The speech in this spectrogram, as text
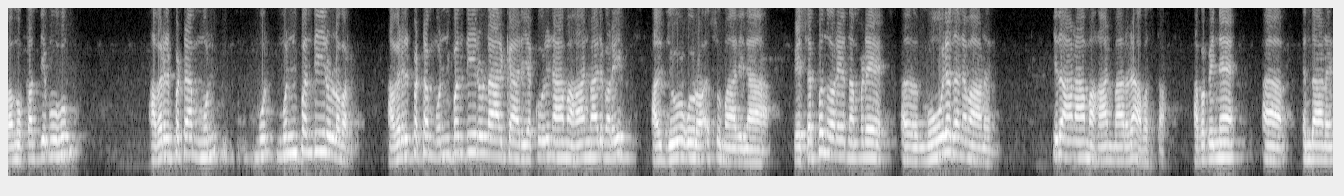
മുഖദ്യമൂഹും അവരിൽപ്പെട്ട മുൻ മുൻ മുൻപന്തിയിലുള്ളവർ അവരിൽപ്പെട്ട മുൻപന്തിയിലുള്ള ആൾക്കാർ യക്കൂലിന് ആ മഹാന്മാർ പറയും അൽ ജൂസുമാലിന വിശപ്പ് എന്ന് പറയുന്നത് നമ്മുടെ മൂലധനമാണ്. ഇതാണ് ആ മഹാന്മാരുടെ അവസ്ഥ. അപ്പൊ പിന്നെ എന്താണ്?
